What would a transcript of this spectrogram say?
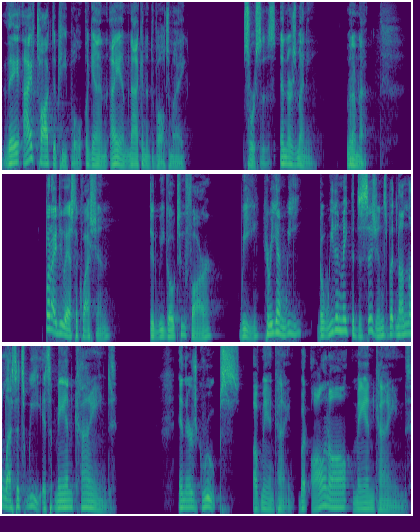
They. I've talked to people. Again, I am not going to divulge my sources, and there's many, but I'm not. But I do ask the question: Did we go too far? We here again. We. But we didn't make the decisions. But nonetheless, it's we. It's mankind. And there's groups of mankind. But all in all, mankind.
